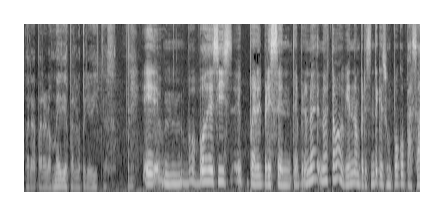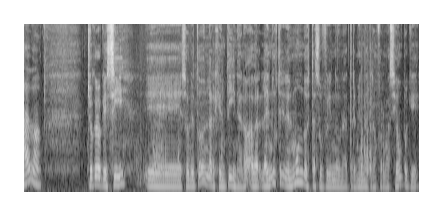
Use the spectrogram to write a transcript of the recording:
para, para los medios, para los periodistas. Eh, vos decís eh, para el presente, pero ¿no, ¿no, estamos viviendo un presente que es un poco pasado? Yo creo que sí, eh, sobre todo en la Argentina. ¿no? A ver, la industria en el mundo está sufriendo una tremenda transformación porque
